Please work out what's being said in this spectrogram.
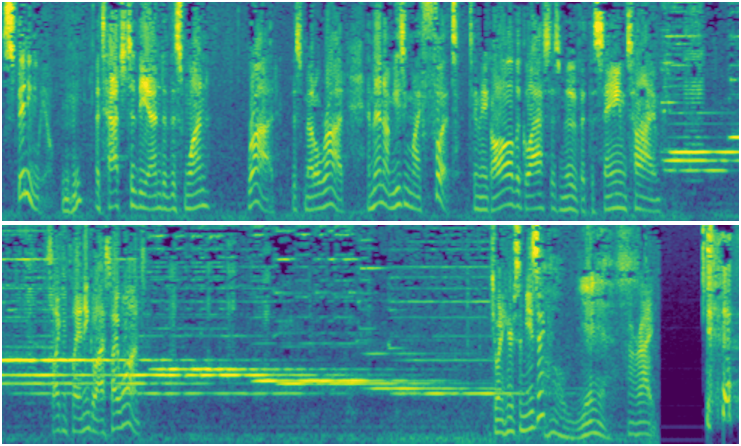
spinning wheel mm-hmm. attached to the end of this one rod, this metal rod. And then I'm using my foot to make all the glasses move at the same time. So I can play any glass I want. Do you want to hear some music? Oh, yes. All right.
